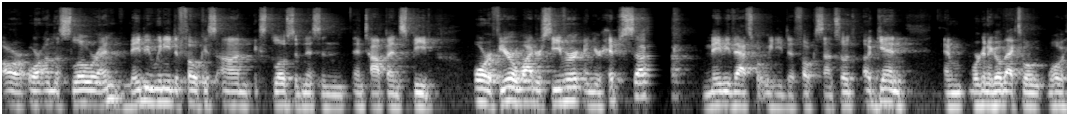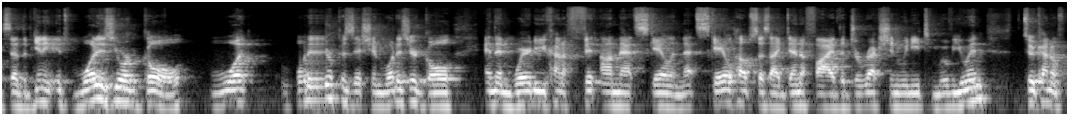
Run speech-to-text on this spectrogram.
or, or on the slower end, maybe we need to focus on explosiveness and, and top end speed. Or if you're a wide receiver and your hips suck, maybe that's what we need to focus on. So again, and we're going to go back to what, we said at the beginning. It's what is your goal? What what is your position? What is your goal? And then where do you kind of fit on that scale? And that scale helps us identify the direction we need to move you in to kind of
